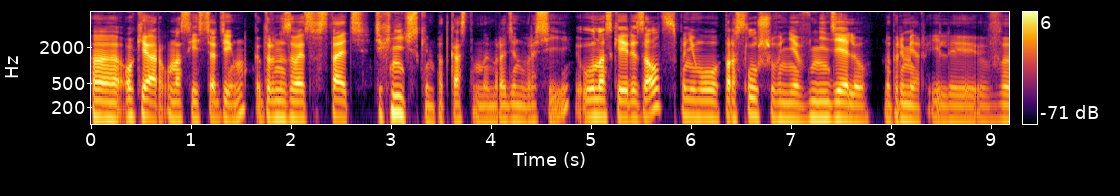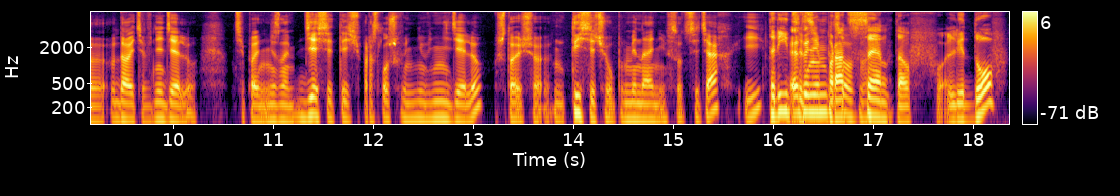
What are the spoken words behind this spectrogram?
э, OKR у нас есть один, который называется «Стать техническим подкастом номер один в России». У нас key results, по нему прослушивание в неделю, например, или в, давайте в неделю, типа, не знаю, 10 тысяч прослушиваний в неделю, что еще, тысяча упоминаний в соцсетях, и это не амбициозно. 30% лидов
